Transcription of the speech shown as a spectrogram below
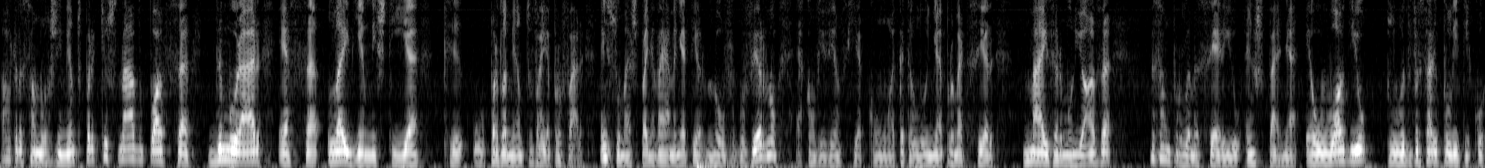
a alteração no regimento para que o Senado possa demorar essa lei de amnistia que o Parlamento vai aprovar. Em suma, a Espanha vai amanhã ter novo governo, a convivência com a Catalunha promete ser mais harmoniosa, mas há um problema sério em Espanha: é o ódio pelo adversário político,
